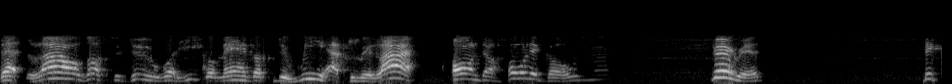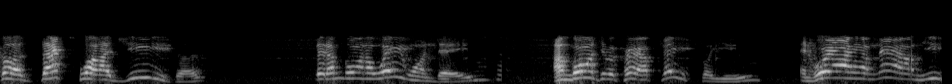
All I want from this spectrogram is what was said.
that allows us to do what he commands us to do. We have to rely on the Holy Ghost mm-hmm. Spirit because that's why Jesus said, I'm going away one day. I'm going to prepare a place for you, and where I am now, you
